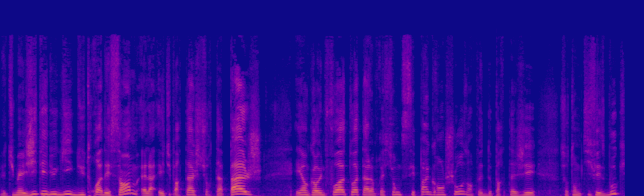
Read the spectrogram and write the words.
et tu mets JT du Geek du 3 décembre et tu partages sur ta page et encore une fois, toi, tu as l'impression que c'est pas grand chose en fait de partager sur ton petit Facebook,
